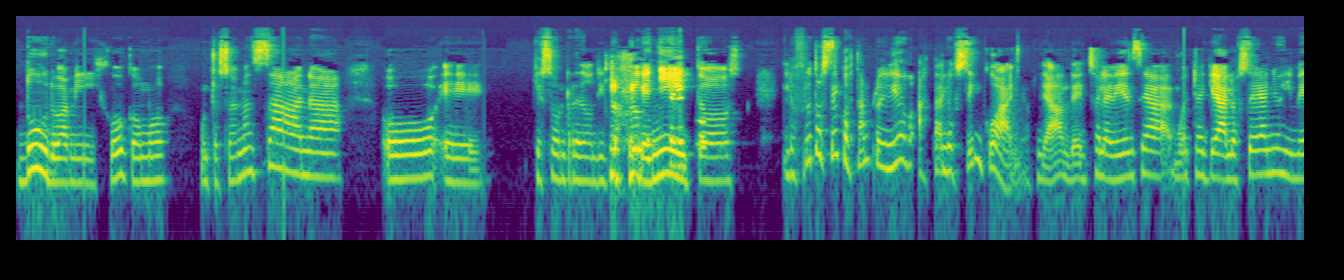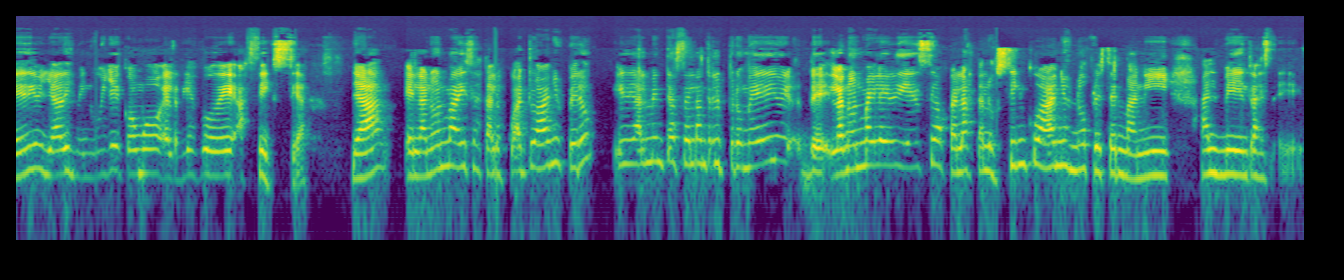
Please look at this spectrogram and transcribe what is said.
duro a mi hijo, como un trozo de manzana o eh, que son redonditos, pequeñitos. Los frutos secos están prohibidos hasta los 5 años, ¿ya? De hecho, la evidencia muestra que a los 6 años y medio ya disminuye como el riesgo de asfixia, ¿ya? En la norma dice hasta los 4 años, pero idealmente hacerla entre el promedio de la norma y la evidencia, ojalá hasta los 5 años no ofrecer maní, almendras, eh,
